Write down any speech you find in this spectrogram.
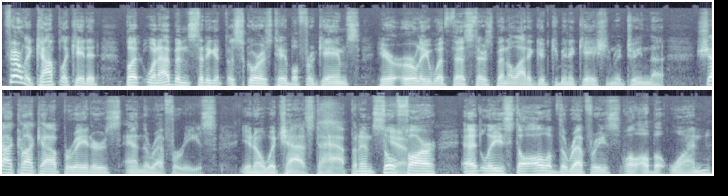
fairly complicated but when i've been sitting at the scorers table for games here early with this there's been a lot of good communication between the shot clock operators and the referees you know which has to happen. And so Yeah. far at least all of the referees well all but one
